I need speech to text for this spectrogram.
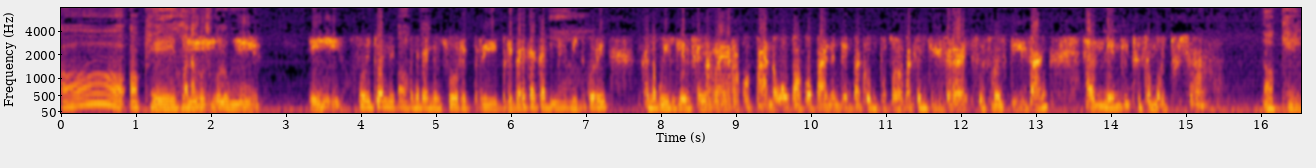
oh okay. Gona mo sekolong mo ee so e tswa letsone baneng so re bereka ka di-permit kore ka nako e rileng fela ra ya ra kopana o ba kopana and then ba tlo mpotsa gore ba tlo ndelivera se se ba se delivang and then re thusa mo re thusang. Okay.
